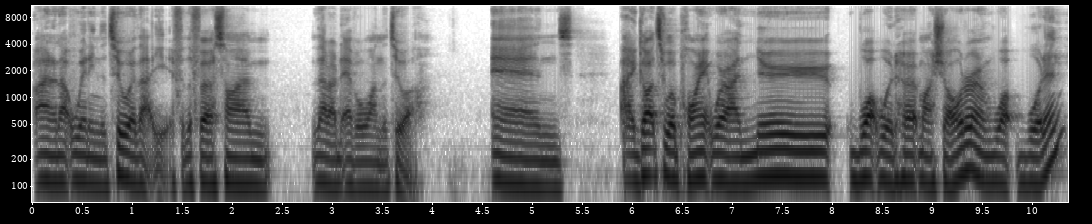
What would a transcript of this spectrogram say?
I ended up winning the tour that year for the first time that I'd ever won the tour. And I got to a point where I knew what would hurt my shoulder and what wouldn't.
